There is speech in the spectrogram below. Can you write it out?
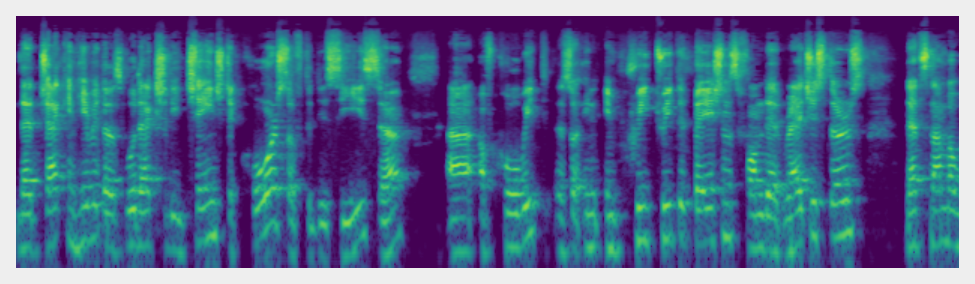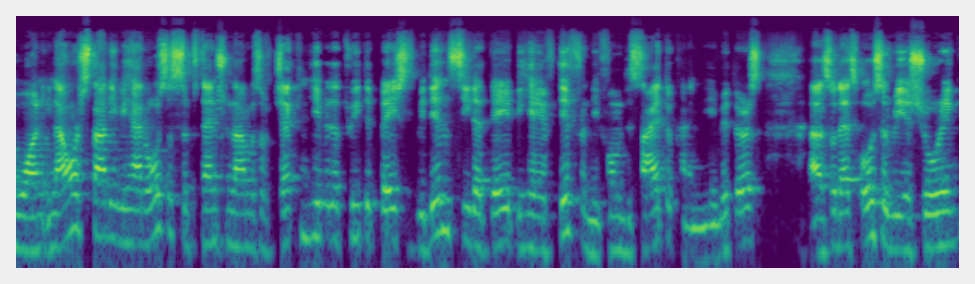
that JAK inhibitors would actually change the course of the disease uh, uh, of COVID. So in, in pre-treated patients from the registers, that's number one. In our study, we had also substantial numbers of JAK inhibitor treated patients. We didn't see that they behave differently from the cytokine inhibitors. Uh, so that's also reassuring.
